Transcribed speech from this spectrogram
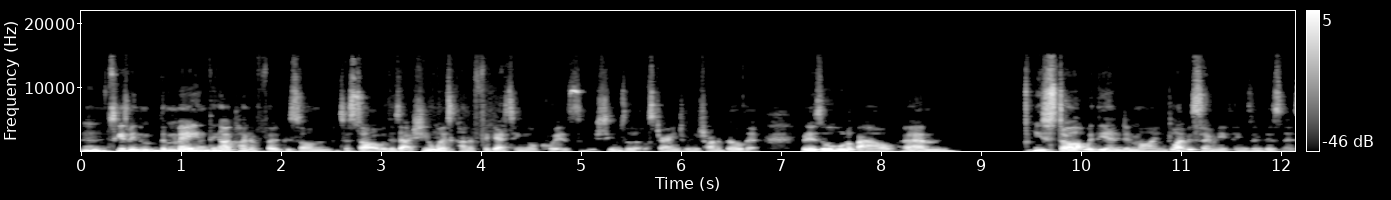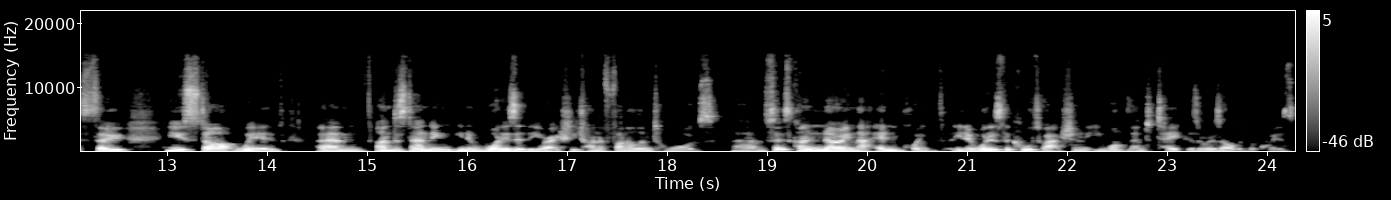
excuse me the, the, main thing i kind of focus on to start with is actually almost kind of forgetting your quiz which seems a little strange when you're trying to build it. But it's all about um, you start with the end in mind like with so many things in business. So you start with um, understanding, you know, what is it that you're actually trying to funnel them towards. Um, so it's kind of knowing that end point. You know, what is the call to action that you want them to take as a result of a quiz?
